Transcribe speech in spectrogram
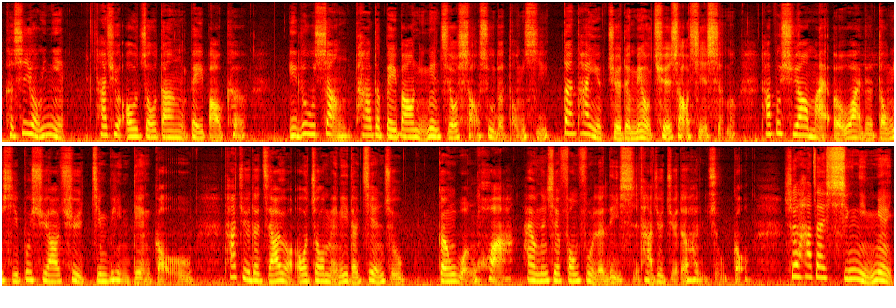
可是有一年，他去欧洲当背包客。一路上，他的背包里面只有少数的东西，但他也觉得没有缺少些什么。他不需要买额外的东西，不需要去精品店购物。他觉得只要有欧洲美丽的建筑跟文化，还有那些丰富的历史，他就觉得很足够。所以他在心里面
